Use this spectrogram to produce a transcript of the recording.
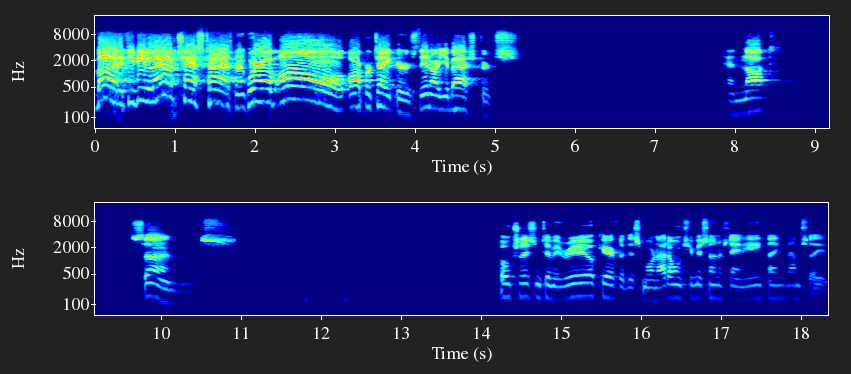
But if ye be without chastisement, whereof all are partakers, then are ye bastards, and not sons. Folks, listen to me real carefully this morning. I don't want you to misunderstand anything that I'm saying.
